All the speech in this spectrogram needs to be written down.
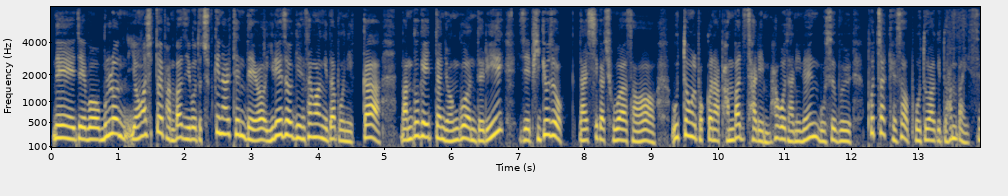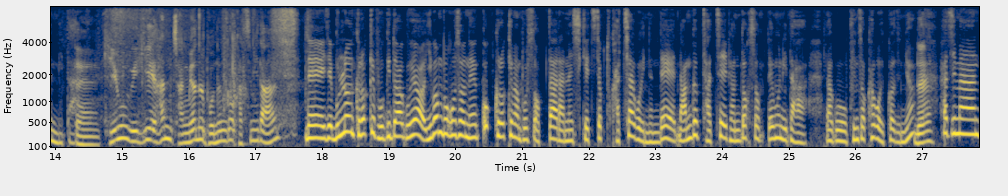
네, 이제 뭐 물론 영하 10도에 반바지 입어도 춥긴 할 텐데요. 이례적인 상황이다 보니까 남극에 있던 연구원들이 이제 비교적 날씨가 좋아서 우통을 벗거나 반바지 차림 하고 다니는 모습을 포착해서 보도하기도 한 바 있습니다. 네, 기후 위기의 한 장면을 보는 것 같습니다. 네, 이제 물론 그렇게 보기도 하고요. 이번 보고서는 꼭 그렇게만 볼 수 없다라는 식의 지적도 같이 하고 있는데 남극 자체의 변덕성 때문이다라고 분석하고 있거든요. 네. 하지만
